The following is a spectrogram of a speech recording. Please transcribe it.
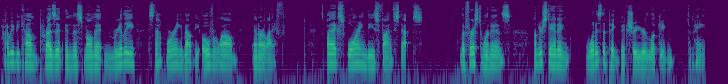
How do we become present in this moment and really stop worrying about the overwhelm in our life? It's by exploring these five steps. The first one is understanding what is the big picture you're looking to paint.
